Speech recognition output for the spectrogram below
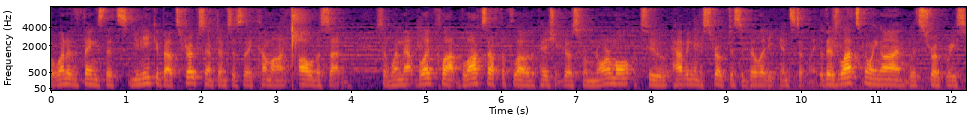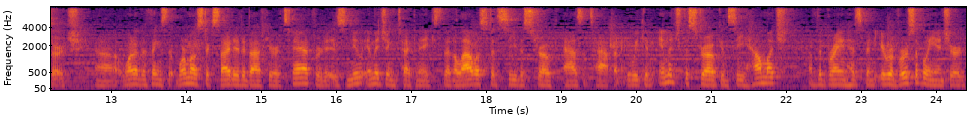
but one of the things that's unique about stroke symptoms is they come on all of a sudden. So when that blood clot blocks off the flow, the patient goes from normal to having a stroke disability instantly. So there's lots going on with stroke research. Uh, one of the things that we're most excited about here at Stanford is new imaging techniques that allow us to see the stroke as it's happening. We can image the stroke and see how much of the brain has been irreversibly injured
